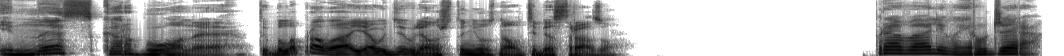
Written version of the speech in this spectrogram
«Инесс Карбоне. Ты была права, я удивлен, что не узнал тебя сразу». «Проваливай, Руджера».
